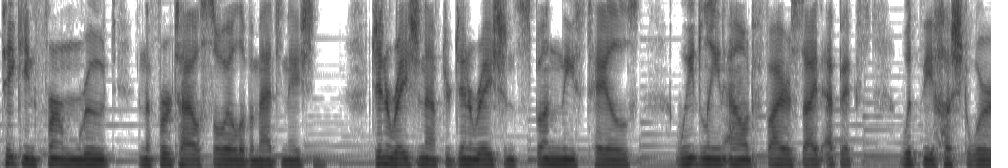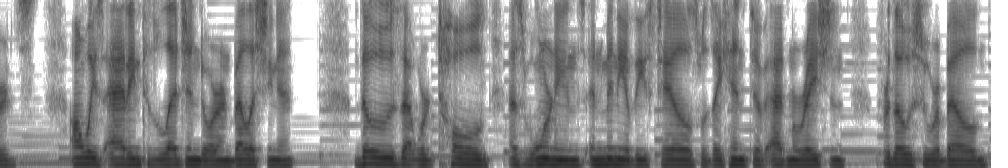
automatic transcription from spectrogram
taking firm root in the fertile soil of imagination. Generation after generation spun these tales, wheedling out fireside epics with the hushed words, always adding to the legend or embellishing it. Those that were told as warnings in many of these tales was a hint of admiration for those who rebelled,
